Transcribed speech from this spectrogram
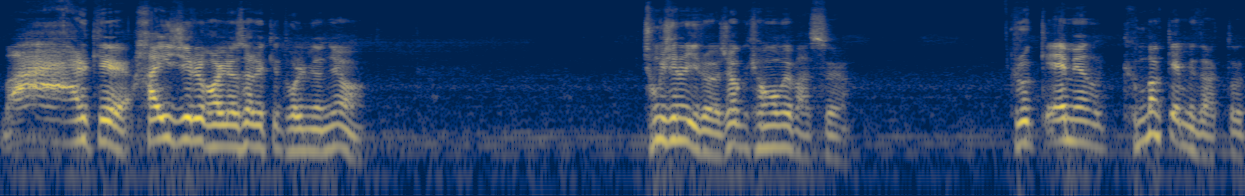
막 이렇게 하이지를 걸려서 이렇게 돌면요 정신을 잃어요. 저 경험해 봤어요. 그리고 깨면 금방 깹니다. 또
